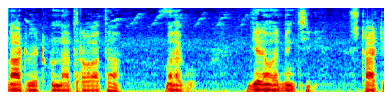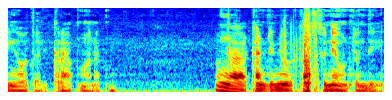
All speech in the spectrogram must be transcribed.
నాటు పెట్టుకున్న తర్వాత మనకు జనవరి నుంచి స్టార్టింగ్ అవుతుంది క్రాప్ మనకు. కంటిన్యూ కాస్తూనే ఉంటుంది.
